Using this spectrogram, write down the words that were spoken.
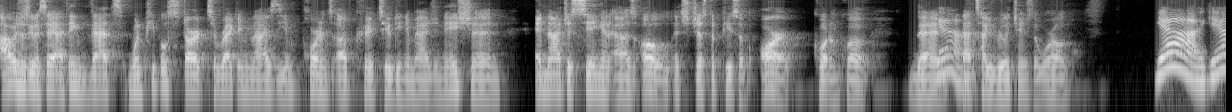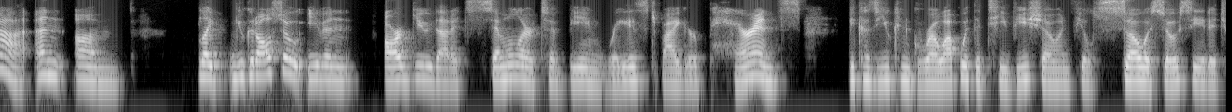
I was just gonna say, I think that's when people start to recognize the importance of creativity and imagination and not just seeing it as, oh, it's just a piece of art, quote unquote, then Yeah. that's how you really change the world. Yeah, yeah. And um like you could also even argue that it's similar to being raised by your parents because you can grow up with a TV show and feel so associated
